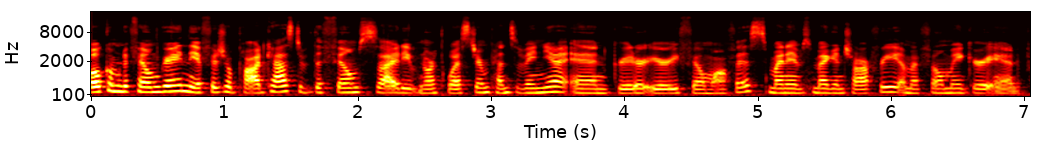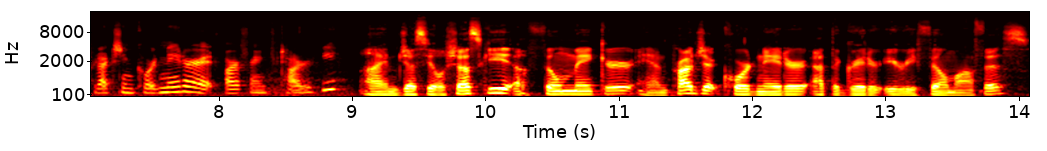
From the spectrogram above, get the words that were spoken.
Welcome to Film Grain, the official podcast of the Film Society of Northwestern Pennsylvania and Greater Erie Film Office. My name is Megan Shoffrey. I'm a filmmaker and production coordinator at R. Frank Photography. I'm Jesse Olszewski, a filmmaker and project coordinator at the Greater Erie Film Office.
